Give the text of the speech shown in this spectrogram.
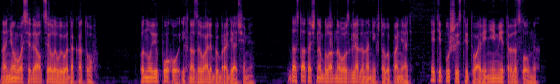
На нем восседал целый выводок котов. В иную эпоху их называли бы бродячими. Достаточно было одного взгляда на них, чтобы понять, эти пушистые твари не имеют родословных –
